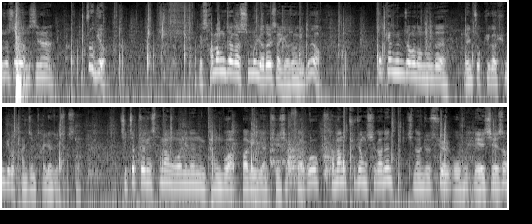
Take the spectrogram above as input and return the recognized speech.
오셨어요? 이 씨는 쪽이요. 그 사망자가 28살 여성이고요. 폭행 흔적은 없는데 왼쪽 귀가 흉기로 반쯤 잘려져 있었어요. 직접적인 사망 원인은 경부 압박에 의한 질식사고 사망 추정 시간은 지난주 수요일 오후 4시에서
